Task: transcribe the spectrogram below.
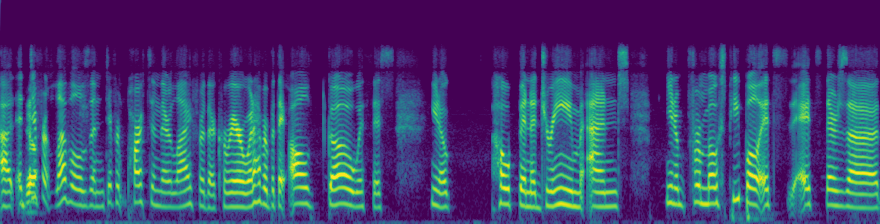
uh, at different levels and different parts in their life or their career or whatever, but they all go with this, you know, hope and a dream and you know for most people it's it's there's a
